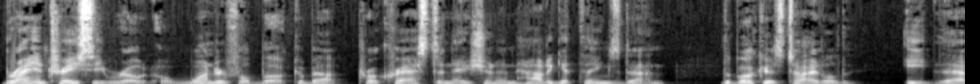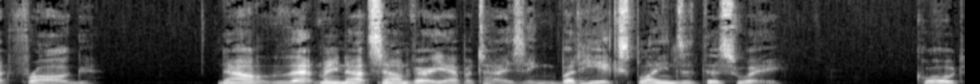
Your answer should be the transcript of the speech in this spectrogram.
Brian Tracy wrote a wonderful book about procrastination and how to get things done. The book is titled Eat That Frog. Now, that may not sound very appetizing, but he explains it this way Quote,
